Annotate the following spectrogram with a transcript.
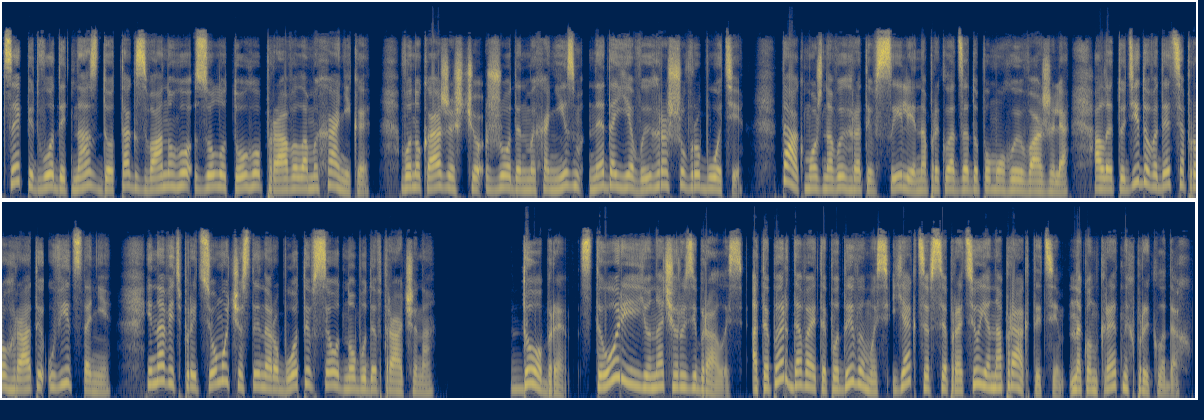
Це підводить нас до так званого золотого правила механіки. Воно каже, що жоден механізм не дає виграшу в роботі. Так, можна виграти в силі, наприклад, за допомогою важеля, але тоді доведеться програти у відстані. І навіть при цьому частина роботи все одно буде втрачена. Добре, з теорією наче розібрались. А тепер давайте подивимось, як це все працює на практиці, на конкретних прикладах.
